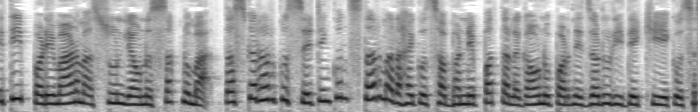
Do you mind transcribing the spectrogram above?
यति परिमाणमा सुन ल्याउन सक्नुमा तस्करहरूको सेटिङ कुन स्तरमा रहेको छ भन्ने पत्ता लगाउनु पर्ने जरुरी देखिएको छ।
